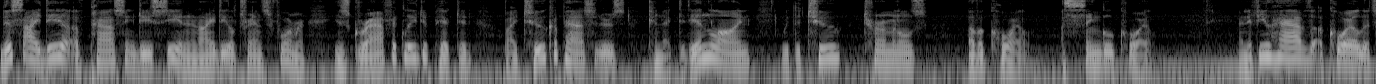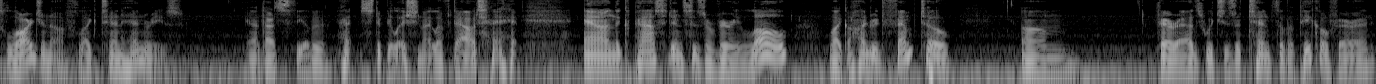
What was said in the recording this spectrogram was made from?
this idea of passing DC in an ideal transformer is graphically depicted by two capacitors connected in line with the two terminals of a coil, a single coil. And if you have a coil that's large enough, like 10 henries, yeah, that's the other stipulation I left out, and the capacitances are very low, like 100 femto um, farads, which is a tenth of a picofarad,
